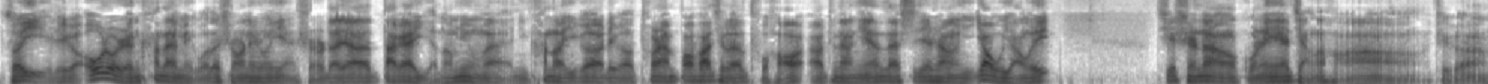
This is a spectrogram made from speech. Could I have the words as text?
所以，这个欧洲人看待美国的时候，那种眼神大家大概也能明白。你看到一个这个突然爆发起来的土豪啊，这两年在世界上耀武扬威。其实呢，古人也讲得好啊，这个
